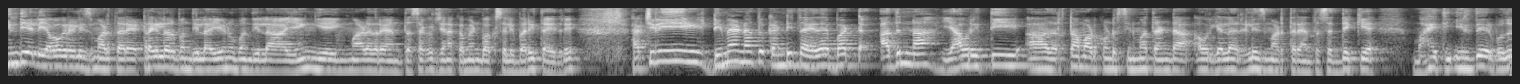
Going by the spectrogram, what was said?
ಹಿಂದಿಯಲ್ಲಿ ಯಾವಾಗ ರಿಲೀಸ್ ಮಾಡ್ತಾರೆ? ಟ್ರೈಲರ್ ಬಂದಿಲ್ಲ, ಏನು ಬಂದಿಲ್ಲ, ಹೆಂಗೆ, ಹಿಂಗೆ ಮಾಡಿದ್ರೆ ಅಂತ ಸಾಕಷ್ಟು ಜನ ಕಮೆಂಟ್ ಬಾಕ್ಸಲ್ಲಿ ಬರೀತಾ ಇದ್ರಿ. ಆ್ಯಕ್ಚುಲಿ ಡಿಮ್ಯಾಂಡ್ ಅಂತೂ ಖಂಡಿತ ಇದೆ ಬಟ್ ಅದನ್ನು ಯಾವ ರೀತಿ ಅರ್ಥ ಮಾಡಿಕೊಂಡು ಸಿನಿಮಾ ತಂಡ ಅವ್ರಿಗೆಲ್ಲ ರಿಲೀಸ್ ಮಾಡ್ತಾರೆ ಅಂತ ಸದ್ಯಕ್ಕೆ ಮಾಹಿತಿ ಇರದೇ ಇರ್ಬೋದು.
